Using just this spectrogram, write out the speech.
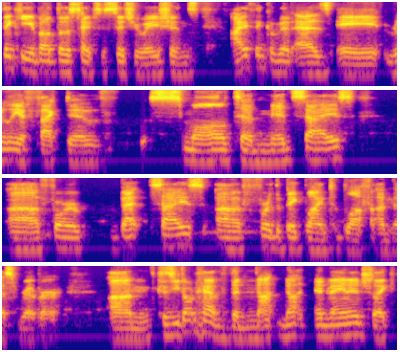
thinking about those types of situations, I think of it as a really effective small to mid size uh, for bet size uh, for the big blind to bluff on this river because um, you don't have the nut nut advantage. Like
